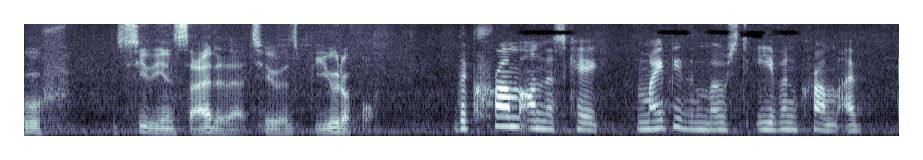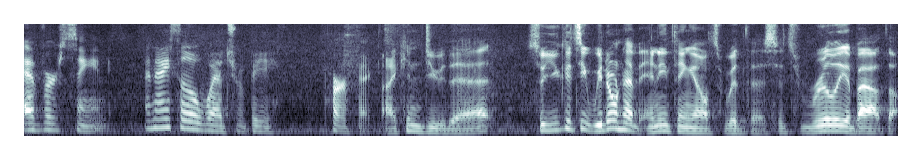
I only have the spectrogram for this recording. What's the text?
Oof. See the inside of that too. It's beautiful. The crumb on this cake might be the most even crumb I've ever seen. A nice little wedge would be perfect. I can do that. So you can see we don't have anything else with this. It's really about the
